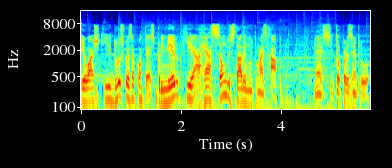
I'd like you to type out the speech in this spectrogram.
eu acho que duas coisas acontecem. Primeiro, que a reação do estado é muito mais rápida. Né? Então, por exemplo,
